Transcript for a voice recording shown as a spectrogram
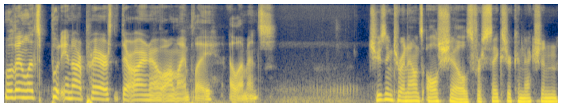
Well, then let's put in our prayers that there are no online play elements. Choosing to renounce all shells forsakes your connection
